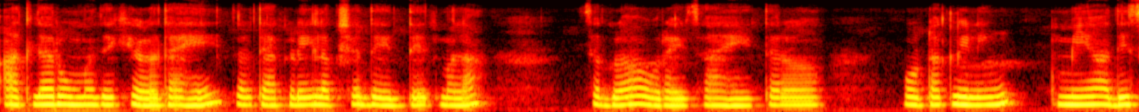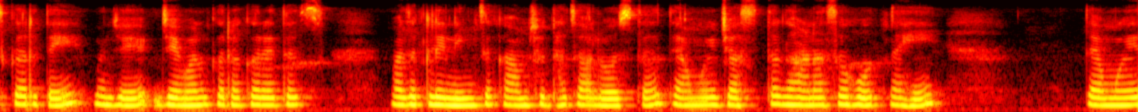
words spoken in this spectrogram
आतल्या रूममध्ये खेळत आहे. तर त्याकडे लक्ष देत देत मला सगळं आवरायचं आहे. तर ओटा क्लिनिंग मी आधीच करते. म्हणजे जेवण करत करतच माझं क्लिनिंगचं कामसुद्धा चालू असतं. त्यामुळे जास्त घाण असं होत नाही. त्यामुळे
